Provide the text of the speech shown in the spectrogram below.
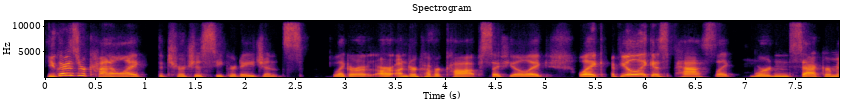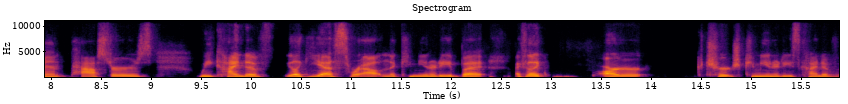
you guys are kind of like the church's secret agents, like our our undercover cops. I feel like, like I feel like as past like word and sacrament pastors, we kind of like yes, we're out in the community, but I feel like our church communities kind of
